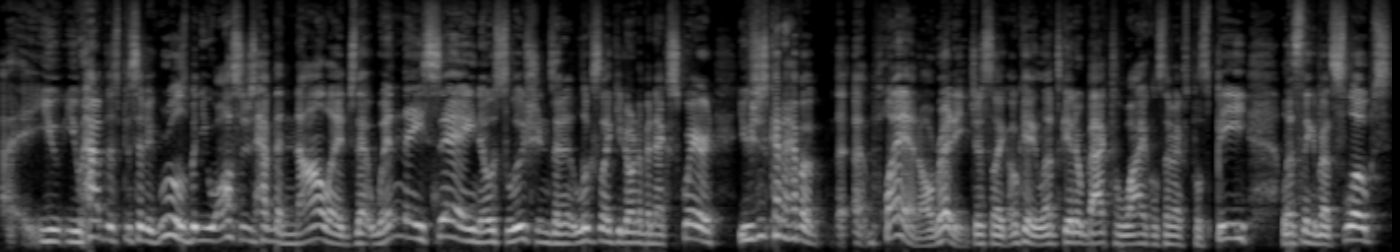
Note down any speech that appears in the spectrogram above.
Uh, you you have the specific rules, but you also just have the knowledge that when they say no solutions and it looks like you don't have an x squared, you just kind of have a, a plan already. Just like, okay, let's get it back to y equals mx plus b. Let's think about slopes.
